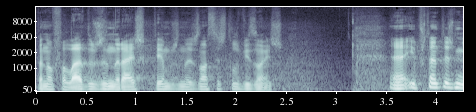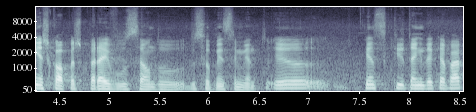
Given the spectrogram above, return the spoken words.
para não falar dos generais que temos nas nossas televisões. Ah, e, portanto, as minhas copas para a evolução do, do seu pensamento. Eu penso que tenho de acabar,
